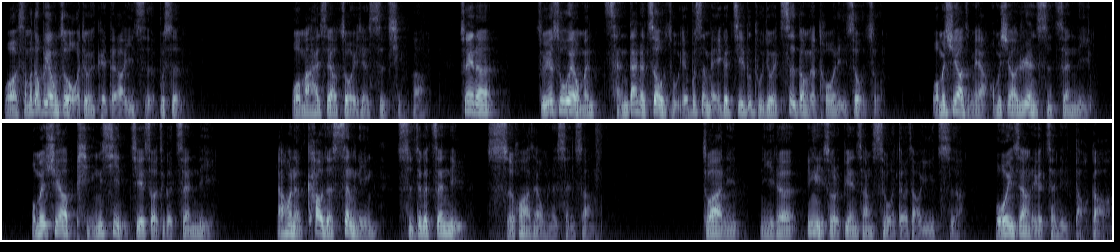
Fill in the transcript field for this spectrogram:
我什么都不用做，我就可以得到医治，不是？我们还是要做一些事情啊。所以呢，主耶稣为我们承担的咒诅，也不是每一个基督徒就会自动的脱离咒诅。我们需要怎么样？我们需要认识真理，我们需要凭信接受这个真理，然后呢，靠着圣灵使这个真理。实化在我们的身上，主啊，你你的因你受的鞭伤使我得着医治啊！我为这样的一个真理祷告，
